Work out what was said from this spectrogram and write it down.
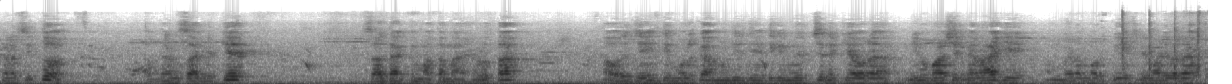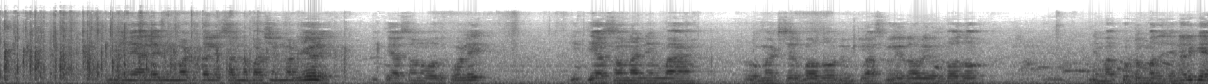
ಕನಸಿತ್ತು ಅದು ನನಸಾಗಲಿಕ್ಕೆ ಸಾಧ್ಯ ಆಗ್ತದೆ ಮಾತನ್ನ ಹೇಳುತ್ತಾ, ಅವರ ಜಯಂತಿ ಮೂಲಕ ಮುಂದಿನ ಜಯಂತಿಗೆ ಹೆಚ್ಚಿನಕ್ಕೆ ಅವರ ನೀವು ಭಾಷಣಕಾರರಾಗಿ ನಮ್ಮ ಮೇಡಮ್ ಅವರು ಪಿ ಎಚ್ ಡಿ ಮಾಡಿದಾರೆ. ನೀವೇ ಅಲ್ಲೇ ನಿಮ್ಮ ಮಟ್ಟದಲ್ಲಿ ಸಣ್ಣ ಭಾಷಣ ಮಾಡಿ ಹೇಳಿ. ಇತಿಹಾಸವನ್ನು ಓದ್ಕೊಳ್ಳಿ. ಇತಿಹಾಸವನ್ನು ನಿಮ್ಮ ರೂಮ್ಮೇಟ್ಸ್ ಇರ್ಬೋದು, ನಿಮ್ಮ ಕ್ಲಾಸ್ನಲ್ಲಿ ಇರೋರು ಇರ್ಬೋದು, ನಿಮ್ಮ ಕುಟುಂಬದ ಜನರಿಗೆ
